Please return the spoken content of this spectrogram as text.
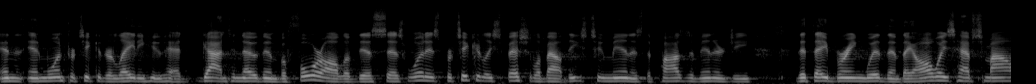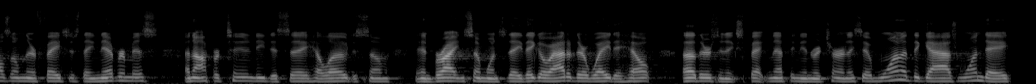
and, and one particular lady who had gotten to know them before all of this says, what is particularly special about these two men is the positive energy that they bring with them. They always have smiles on their faces. They never miss an opportunity to say hello to some and brighten someone's day. They go out of their way to help others and expect nothing in return. They said one of the guys one day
